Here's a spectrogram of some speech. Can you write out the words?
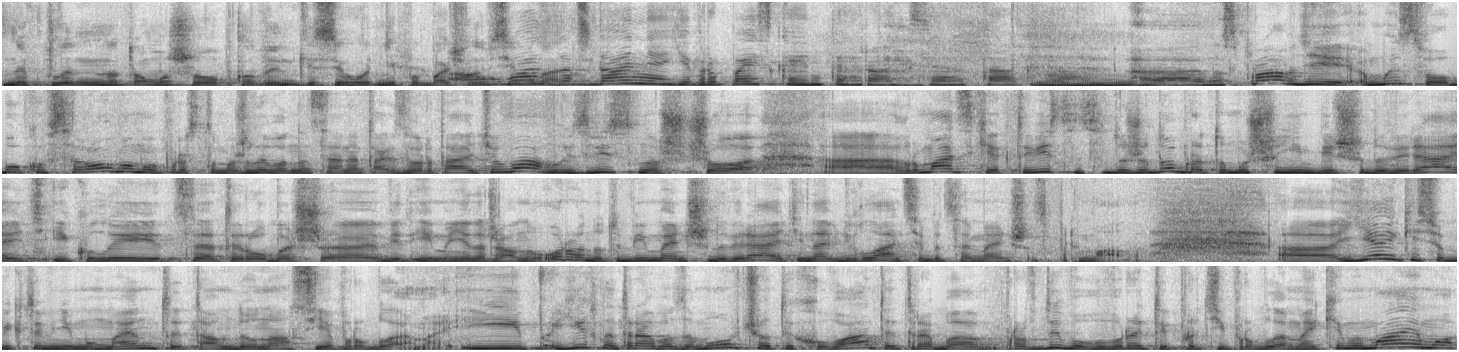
не вплине на тому, що обкладинки сьогодні А побачили у всі вас голландці. завдання європейська інтеграція. Так, так. Е, Насправді ми з свого боку все робимо, просто можливо на це не так звертають увагу. І звісно, що е, громадські активісти це дуже добре, тому що їм більше довіряють. І коли це ти робиш е, від імені державного органу, тобі менше довіряють, і навіть голландці би це менше сприймали. Е, Є якісь об'єктивні моменти там, де у нас є проблеми, і їх не треба замовчувати, ховати. Треба правдиво говорити про ті проблеми, які ми маємо,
